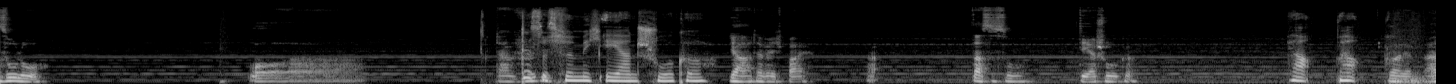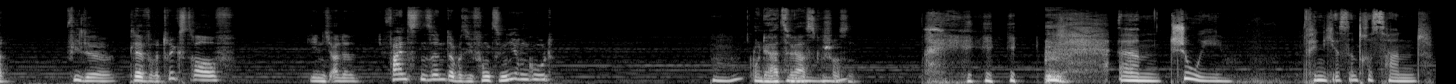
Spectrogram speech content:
Solo. Boah. Da Das ist für mich eher ein Schurke. Ja, da wäre ich bei. Ja. Das ist so der Schurke. Ja, ja. Weil er hat viele clevere Tricks drauf, die nicht alle die feinsten sind, aber sie funktionieren gut. Mhm. Und er hat zuerst Mhm. geschossen. Ähm, Chewie, finde ich, ist interessant.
